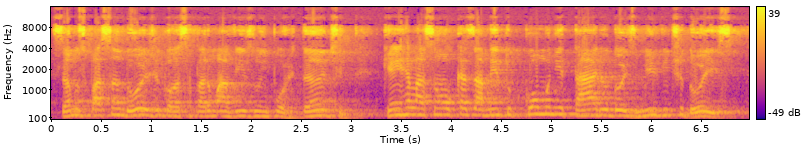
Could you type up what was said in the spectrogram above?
Estamos passando hoje, Costa, para um aviso importante, que é em relação ao casamento comunitário 2022.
